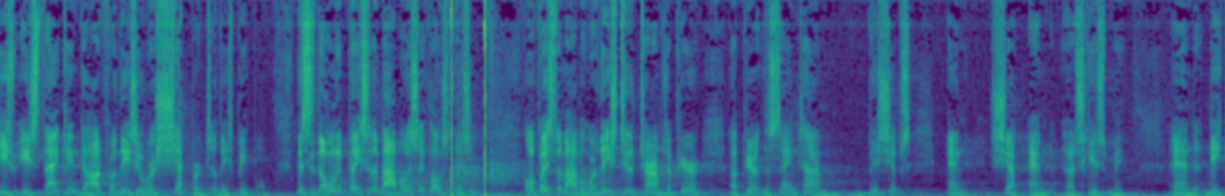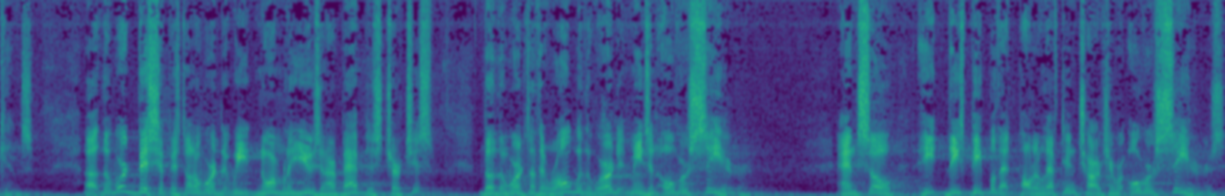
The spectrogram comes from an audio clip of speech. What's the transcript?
He's, he's thanking God for these who were shepherds of these people. This is the only place in the Bible, listen close, listen, only place in the Bible where these two terms appear, appear at the same time bishops and, shep, and uh, excuse me, and deacons. Uh, the word bishop is not a word that we normally use in our Baptist churches, though the word's nothing wrong with the word, it means an overseer. And so he, these people that Paul had left in charge here were overseers.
